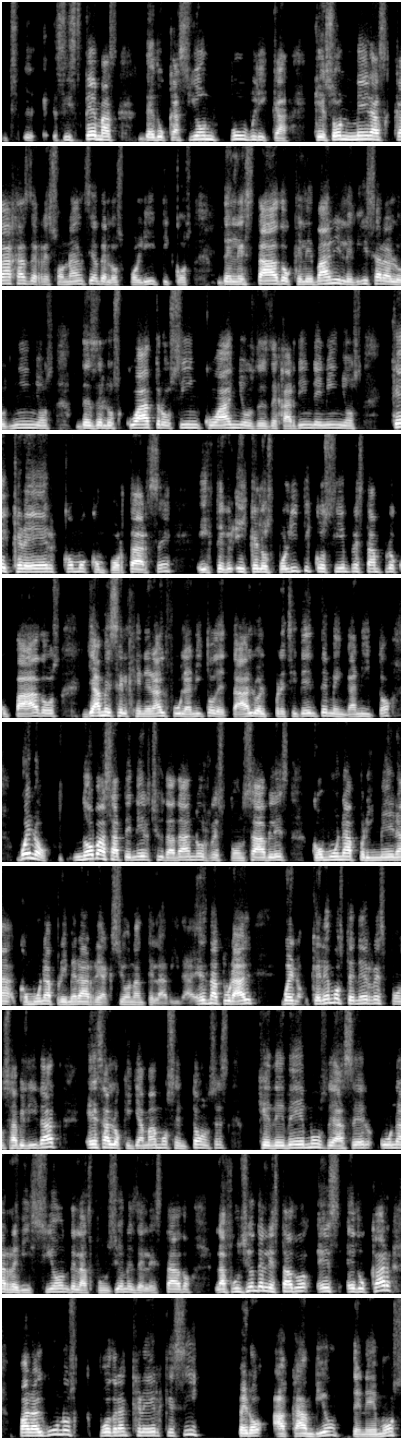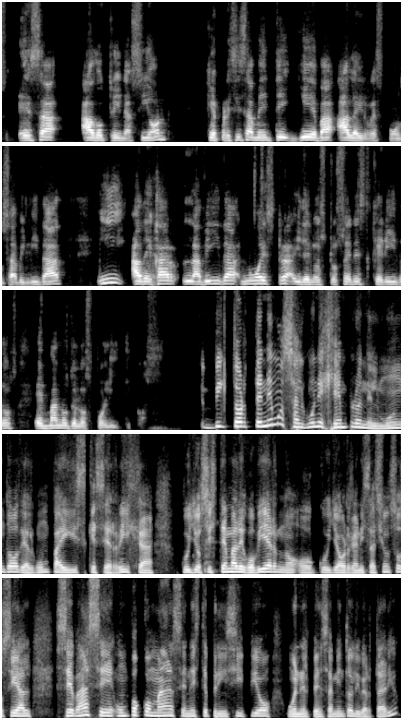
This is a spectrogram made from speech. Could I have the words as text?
sistemas de educación pública que son meras cajas de resonancia de los políticos, del Estado, que le van y le dicen a los niños desde los cuatro o cinco años, desde jardín de niños, qué creer, cómo comportarse, y, que los políticos siempre están preocupados, llámese el general fulanito de tal o el presidente menganito, bueno, no vas a tener ciudadanos responsables como una primera, como una primera reacción ante la vida. Es natural, bueno, queremos tener responsabilidad, es a lo que llamamos entonces que debemos de hacer una revisión de las funciones del Estado. La función del Estado es educar. Para algunos podrán creer que sí, pero a cambio tenemos esa adoctrinación que precisamente lleva a la irresponsabilidad y a dejar la vida nuestra y de nuestros seres queridos en manos de los políticos. Víctor, ¿tenemos algún ejemplo en el mundo de algún país que se rija, cuyo sistema de gobierno o cuya organización social se base un poco más en este principio o en el pensamiento libertario?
